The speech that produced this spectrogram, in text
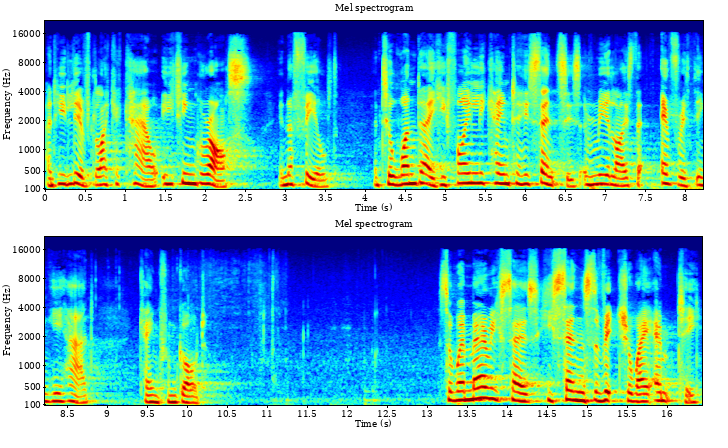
And he lived like a cow eating grass in a field until one day he finally came to his senses and realized that everything he had came from God. So when Mary says he sends the rich away empty,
